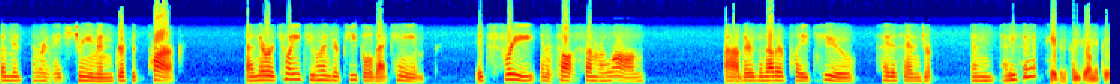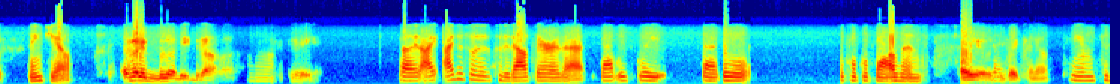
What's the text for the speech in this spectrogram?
A Midsummer Night's Dream in Griffith Park. and there were 2,200 people that came. It's free and it's all summer long. Uh, there's another play too, Titus Andro- and how do you say it? Titus Andronicus. Thank you. A very bloody drama. Uh, Okay. but I I just wanted to put it out there that that was great. That there were a couple thousand Oh yeah, it was a great turnout. came to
